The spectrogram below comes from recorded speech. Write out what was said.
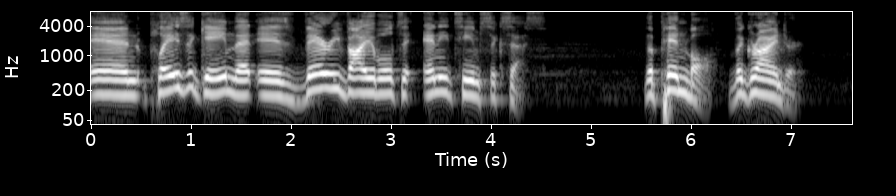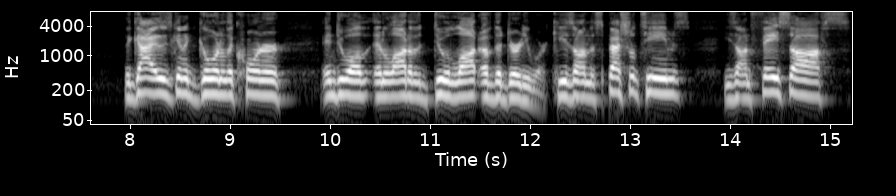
and plays a game that is very valuable to any team's success. The pinball, the grinder, the guy who's going to go into the corner and do all and a lot of the, do a lot of the dirty work. He's on the special teams, he's on face-offs.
